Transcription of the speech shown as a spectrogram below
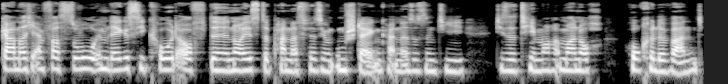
gar nicht einfach so im Legacy Code auf die neueste Pandas-Version umsteigen kann. Also sind die, diese Themen auch immer noch hochrelevant.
